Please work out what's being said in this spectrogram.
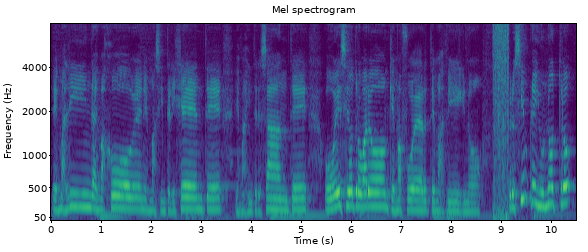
es más linda, es más joven, es más inteligente, es más interesante, o ese otro varón que es más fuerte, más digno. Pero siempre hay un otro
